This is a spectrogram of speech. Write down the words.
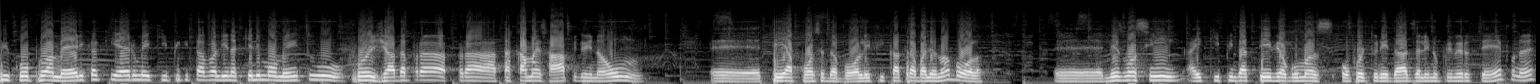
ficou pro América, que era uma equipe que estava ali naquele momento forjada para atacar mais rápido e não é, ter a posse da bola e ficar trabalhando a bola. É, mesmo assim, a equipe ainda teve algumas oportunidades ali no primeiro tempo, né?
